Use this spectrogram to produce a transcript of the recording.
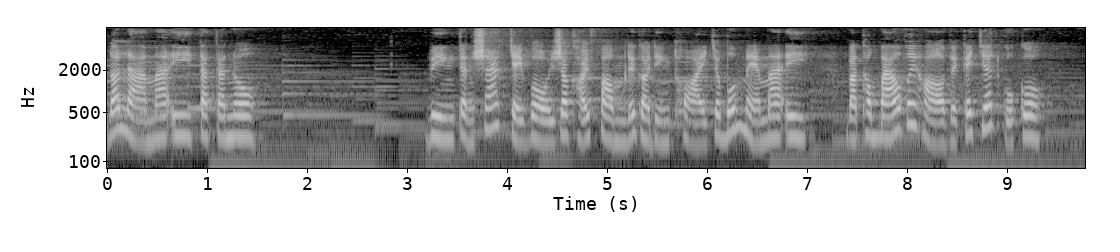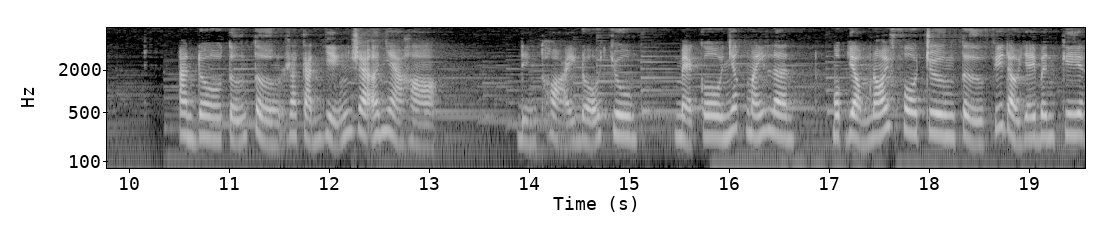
đó là mai takano. Viên cảnh sát chạy vội ra khỏi phòng để gọi điện thoại cho bố mẹ mai và thông báo với họ về cái chết của cô. Ando tưởng tượng ra cảnh diễn ra ở nhà họ. Điện thoại đổ chuông, mẹ cô nhấc máy lên, một giọng nói phô trương từ phía đầu dây bên kia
